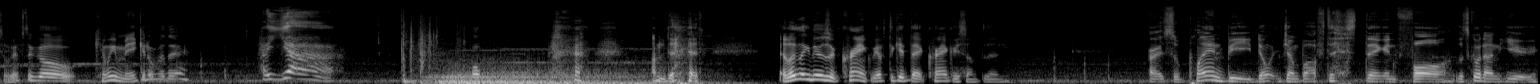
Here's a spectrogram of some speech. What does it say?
So we have to go can we make it over there? Hiya! Oh. I'm dead. It looked like there was a crank. We have to get that crank or something. Alright, so plan B, don't jump off this thing and fall. Let's go down here.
